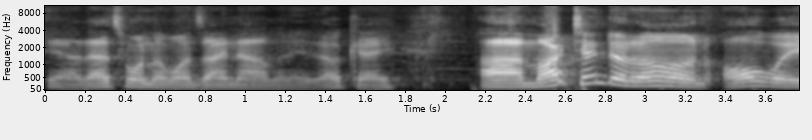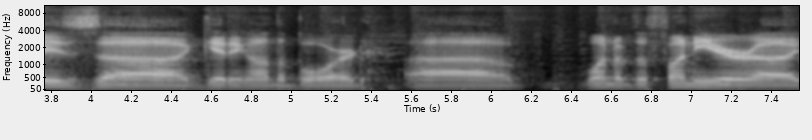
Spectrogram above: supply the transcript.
Yeah, that's one of the ones I nominated. Okay. Uh, Martin Doron always uh, getting on the board. Uh, one of the funnier, uh,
